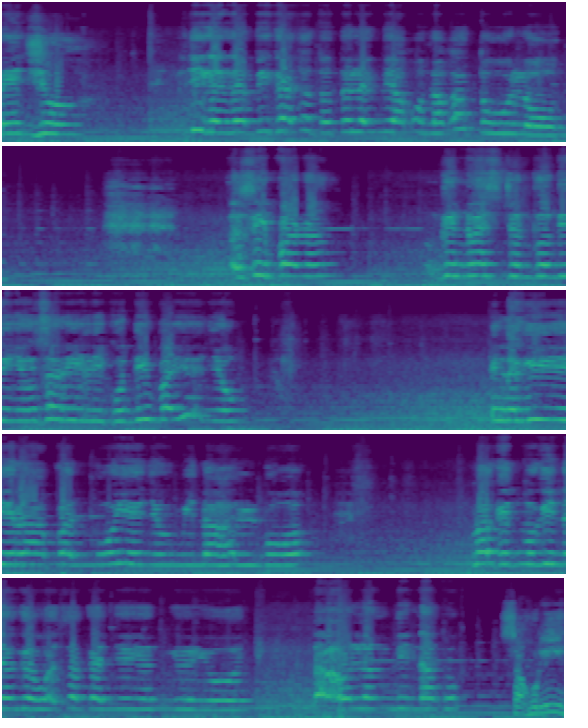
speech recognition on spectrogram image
medyo hindi kagabi ka sa totoo lang ako nakatulog. Kasi parang ginwestiyon ko din yung sarili ko. Di ba yan yung Pinaghihirapan mo, yan yung minahal mo. Bakit mo ginagawa sa kanya yan ngayon? Tao lang din ako. Sa huli,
